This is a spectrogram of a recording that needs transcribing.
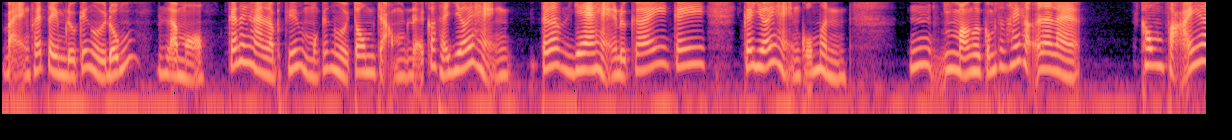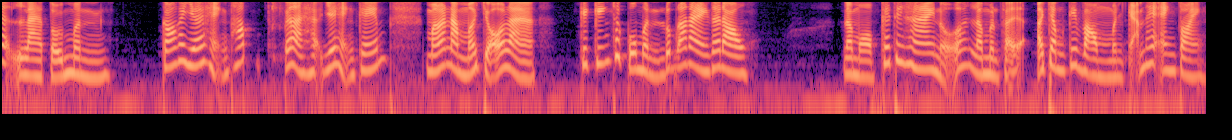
bạn phải tìm được cái người đúng là một cái thứ hai là kiếm một cái người tôn trọng để có thể giới hạn tức gia hạn được cái cái cái giới hạn của mình. Mọi người cũng sẽ thấy thật ra là không phải là tụi mình có cái giới hạn thấp cái là giới hạn kém mà nó nằm ở chỗ là cái kiến thức của mình lúc đó đang tới đâu. Là một. Cái thứ hai nữa là mình phải ở trong cái vòng mình cảm thấy an toàn.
